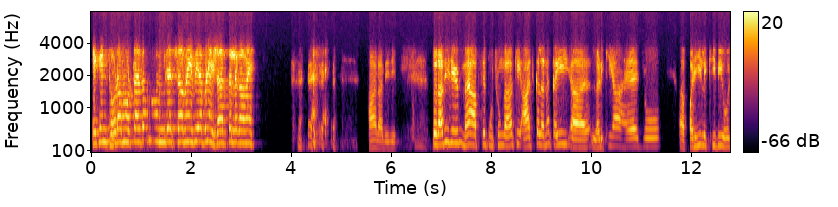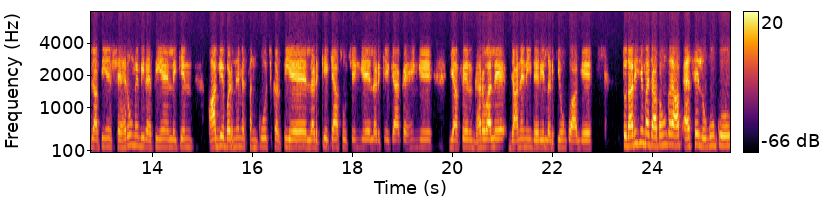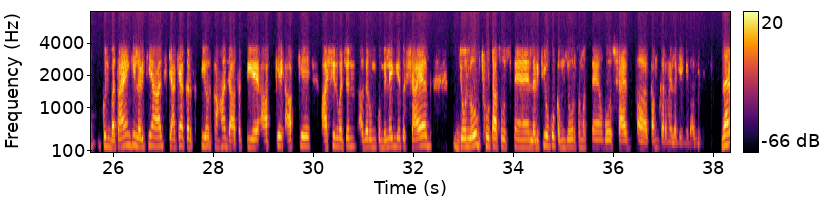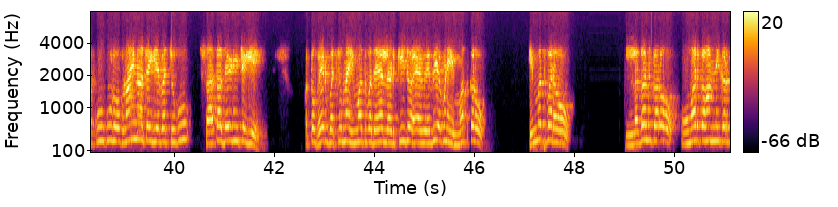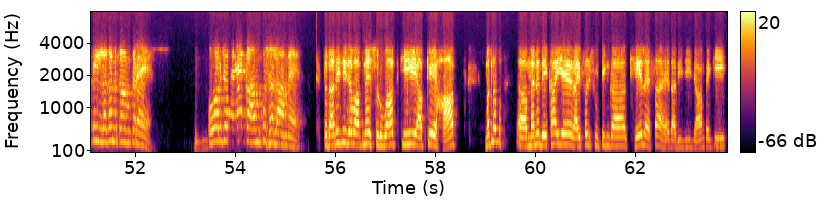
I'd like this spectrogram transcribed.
लेकिन थोड़ा मोटा तो अमृत में भी अपने हिसाब से लगावे। हाँ दादी जी। तो दादी जी मैं आपसे पूछूँगा कि आजकल है ना कई लड़कियाँ हैं जो पढ़ी लिखी भी हो जाती हैं शहरों में भी रहती हैं लेकिन आगे बढ़ने में संकोच करती है लड़के क्या सोचेंगे लड़के क्या कहेंगे या फिर घर वाले जाने नहीं दे रही लड़कियों को आगे। तो दादी जी मैं चाहता हूँ कि आप ऐसे लोगों को कुछ बताएँ कि लड़कियाँ आज क्या क्या कर सकती है और कहाँ जा सकती है। आपके आपके आशीर्वचन अगर उनको मिलेंगे तो शायद जो लोग छोटा सोचते हैं लड़कियों को कमज़ोर समझते हैं वो शायद आ, कम करने लगेंगे दादी घर को रोकना ही ना चाहिए बच्चों को सहायता देनी चाहिए। तो फिर बच्चों में हिम्मत बढ़े लड़की जो है वे भी अपनी हिम्मत करो। हिम्मत पर हो लगन करो। उम्र काम नहीं करती लगन काम करे। हम्म। और जो है काम को सलाम है। तो दादी जी जब आपने शुरुआत की आपके हाथ मतलब आ, मैंने देखा ये राइफल शूटिंग का खेल ऐसा है दादी जी जहाँ पे कि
